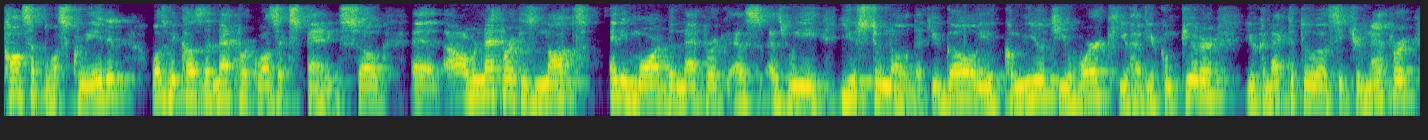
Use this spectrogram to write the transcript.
concept was created was because the network was expanding. So uh, our network is not anymore the network as as we used to know that you go you commute you work you have your computer you're connected to a secure network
